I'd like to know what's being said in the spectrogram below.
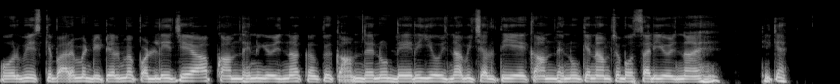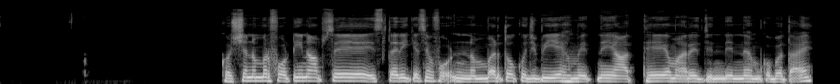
और भी इसके बारे में डिटेल में पढ़ लीजिए आप, कामधेनु योजना, क्योंकि कामधेनु डेयरी योजना भी चलती है, कामधेनु के नाम से बहुत सारी योजनाएँ हैं, ठीक है? क्वेश्चन नंबर फोर्टीन आपसे इस तरीके से नंबर तो कुछ भी है, हमें इतने याद थे हमारे जिन दिन ने हमको बताए।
